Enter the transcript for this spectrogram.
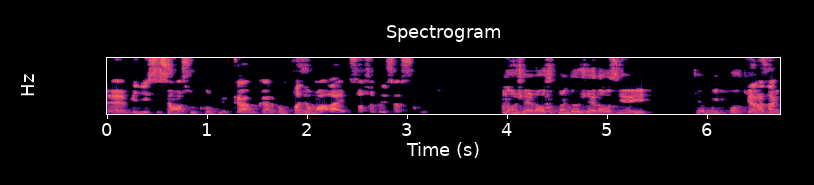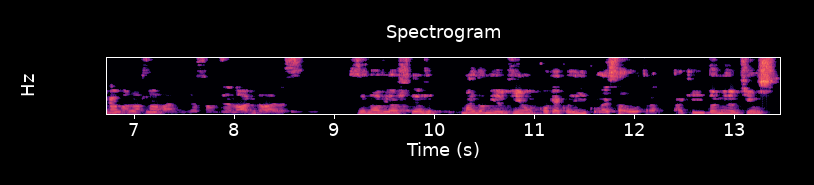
É, Vinícius, isso é um assunto complicado, cara. Vamos fazer uma live só sobre esse assunto. Dá um geral, manda um geralzinho aí, que é muito importante. Que horas acaba a nossa aqui. live? Já são 19 horas. 19 horas, tem- mais dois minutinhos, qualquer coisa a gente começa outra aqui. Dois minutinhos.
